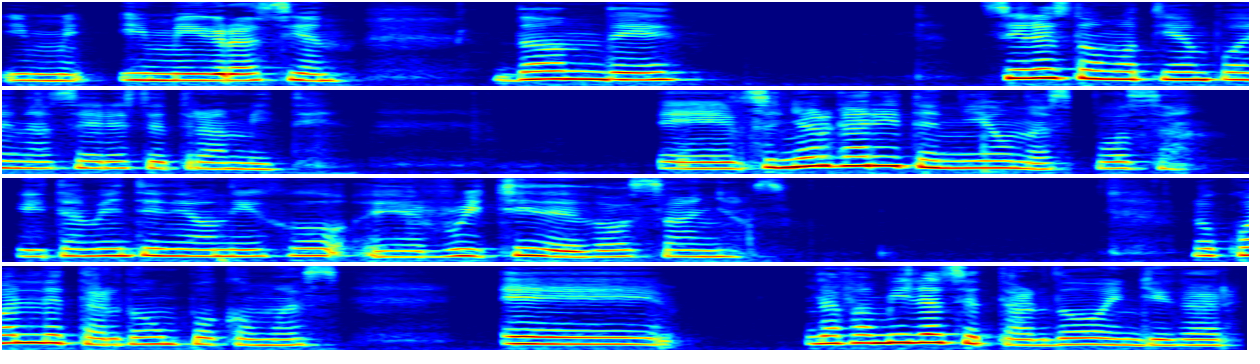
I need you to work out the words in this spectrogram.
en inmigración, donde sí les tomó tiempo en hacer este trámite. El señor Gary tenía una esposa y también tenía un hijo, eh, Richie, de dos años, lo cual le tardó un poco más. la familia se tardó en llegar,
